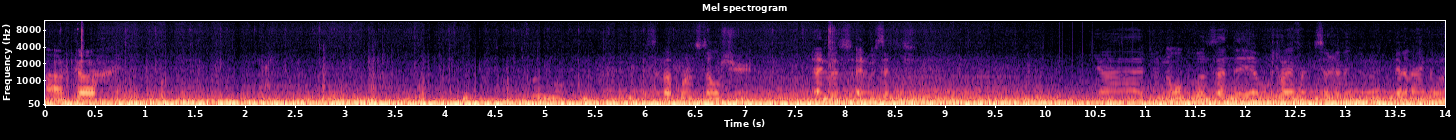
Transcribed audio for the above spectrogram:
Encore. Ça va pour l'instant, je suis... elle, me, elle me satisfait. Il y a de nombreuses années, avant que je travaille à Fabricol, j'avais une, une Berlingot.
